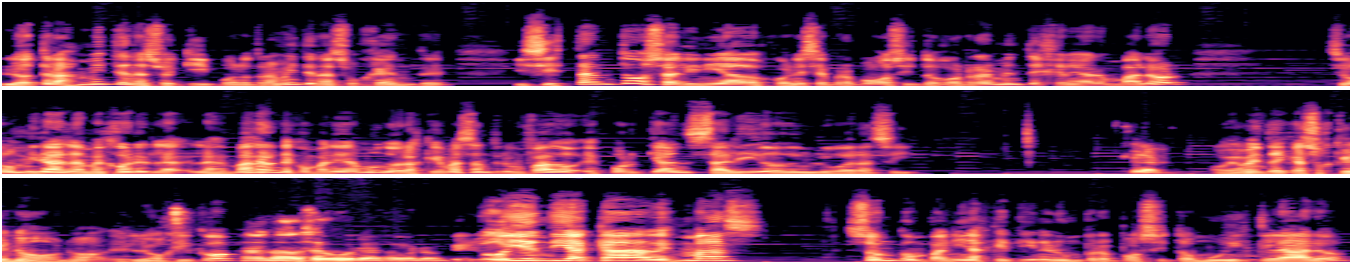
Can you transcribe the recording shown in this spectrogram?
lo transmiten a su equipo, lo transmiten a su gente. Y si están todos alineados con ese propósito, con realmente generar un valor, si vos mirás las, mejores, las más grandes compañías del mundo, las que más han triunfado, es porque han salido de un lugar así. Claro. Obviamente hay casos que no, ¿no? Es lógico. No, no, seguro, seguro. Pero hoy en día cada vez más son compañías que tienen un propósito muy claro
